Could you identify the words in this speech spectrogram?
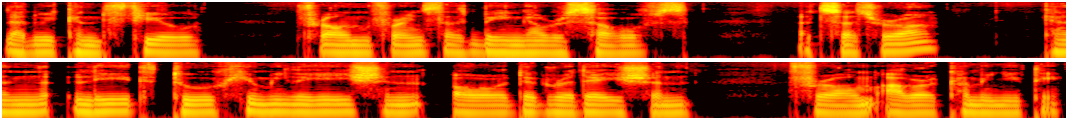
that we can feel from, for instance, being ourselves, etc., can lead to humiliation or degradation from our community.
